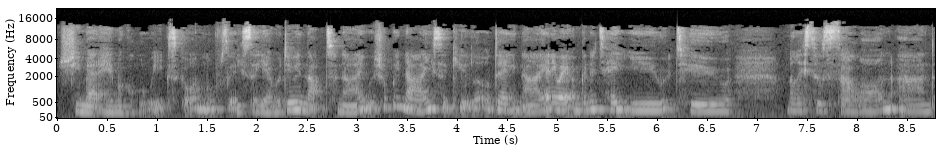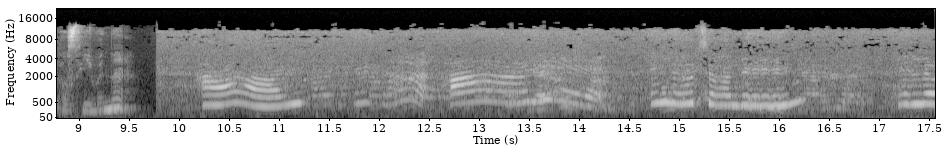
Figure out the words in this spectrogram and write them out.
she met him a couple of weeks ago and loves it. So yeah, we're doing that tonight, which will be nice, a cute little date night. Anyway, I'm going to take you to Melissa's salon and I'll see you in there. Hi. Hello, darling. Hello.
